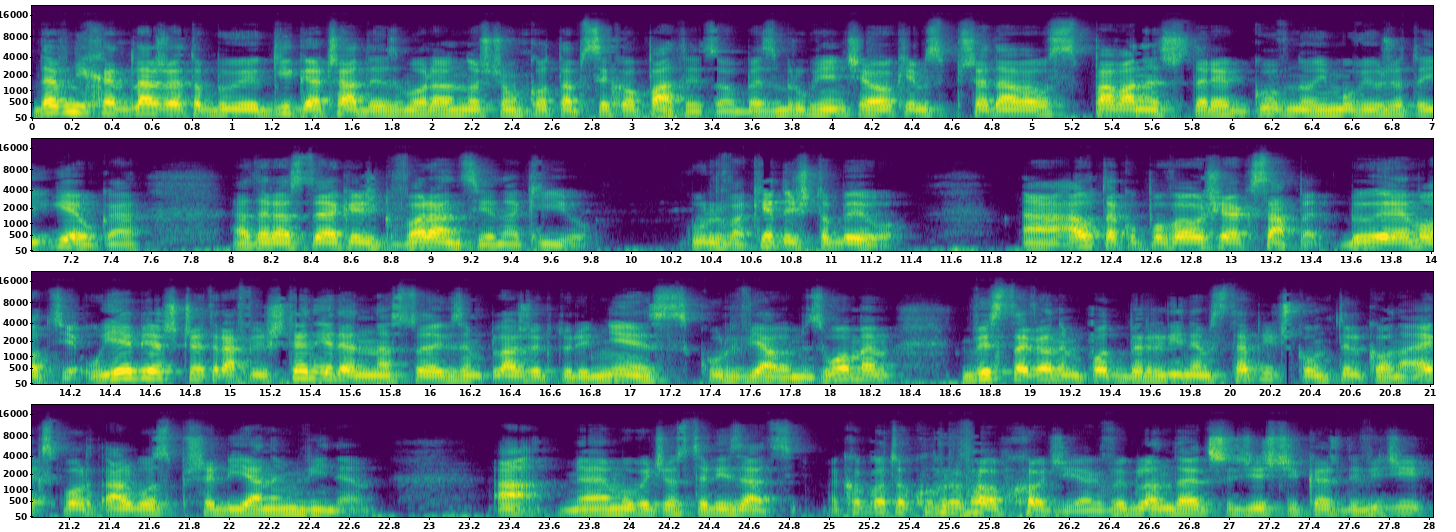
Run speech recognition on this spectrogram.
Dawni handlarze to były gigaczady z moralnością kota psychopaty, co bez mrugnięcia okiem sprzedawał spawane z czterech gówno i mówił, że to igiełka, a teraz to jakieś gwarancje na kiju. Kurwa, kiedyś to było. A auta kupowało się jak saper. Były emocje. Ujebiesz, czy trafisz ten jeden na 100 egzemplarzy, który nie jest skurwiałym złomem, wystawionym pod Berlinem z tabliczką tylko na eksport albo z przebijanym winem. A, miałem mówić o stylizacji. A kogo to kurwa obchodzi? Jak wygląda E30 każdy widzi.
